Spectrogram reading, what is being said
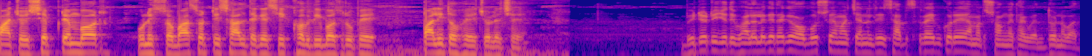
পাঁচই সেপ্টেম্বর উনিশশো বাষট্টি সাল থেকে শিক্ষক দিবস রূপে পালিত হয়ে চলেছে। ভিডিওটি যদি ভালো লেগে থাকে, অবশ্যই আমার চ্যানেলটি সাবস্ক্রাইব করে আমার সঙ্গে থাকবেন। ধন্যবাদ।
